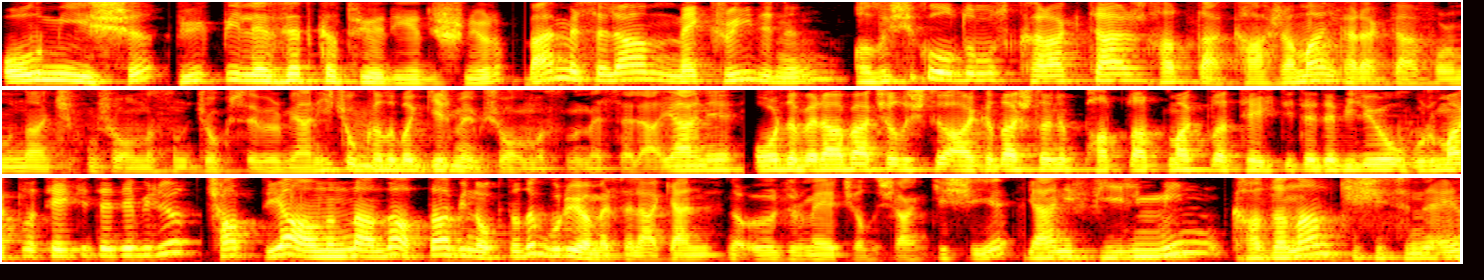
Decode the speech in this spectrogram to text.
olmayışı büyük bir lezzet katıyor diye düşünüyorum. Ben mesela McReady'nin alışık olduğumuz karakter hatta kahraman karakter formundan çıkmış olmasını çok seviyorum. Yani hiç o kalıba girmemiş olmasını mesela. Yani orada beraber çalıştığı arkadaşlarını patlatmakla tehdit edebiliyor, vurmakla tehdit edebiliyor. Çat diye alnından da hatta bir noktada vuruyor mesela kendisini öldürmeye çalışan kişiyi. Yani filmin kazanan kişisinin en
